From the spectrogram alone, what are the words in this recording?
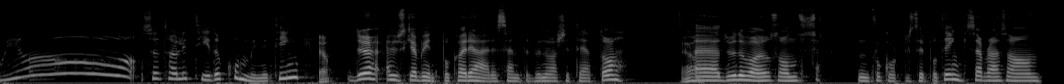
Å ja! Så det tar jo litt tid å komme inn i ting. Ja. Du, jeg husker jeg begynte på karrieresenter på universitetet òg. Ja. Eh, du, det var jo sånn 17 forkortelser på ting, så jeg blei sånn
